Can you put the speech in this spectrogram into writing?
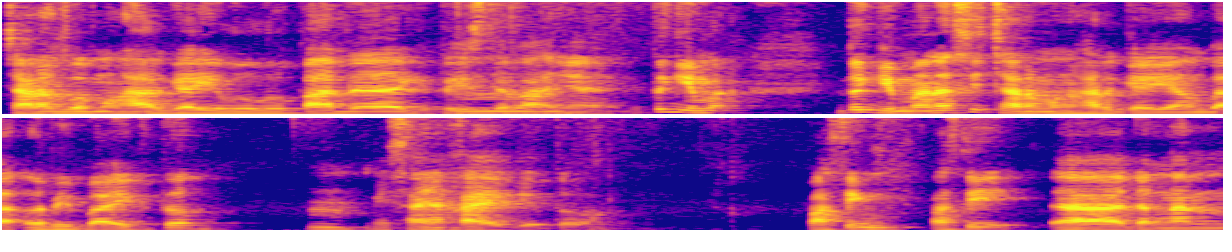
Cara gua menghargai lulu pada gitu istilahnya. Itu gimana itu gimana sih cara menghargai yang ba- lebih baik tuh? Misalnya kayak gitu. Pasti pasti eh, dengan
